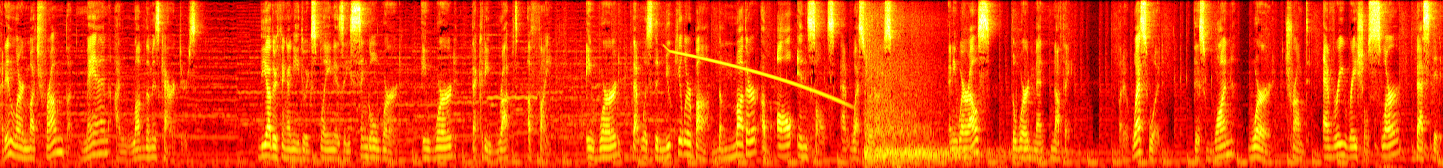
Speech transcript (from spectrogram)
I didn't learn much from, but man, I love them as characters. The other thing I need to explain is a single word, a word that could erupt a fight, a word that was the nuclear bomb, the mother of all insults at Westwood High School. Anywhere else, the word meant nothing. But at Westwood, this one word trumped every racial slur, bested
